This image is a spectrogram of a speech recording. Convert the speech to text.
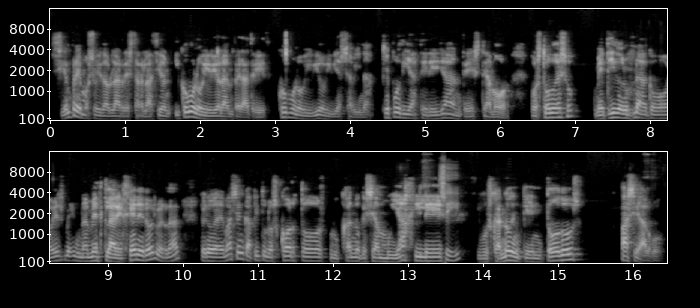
siempre hemos oído hablar de esta relación y cómo lo vivió la emperatriz, cómo lo vivió Vivia Sabina, qué podía hacer ella ante este amor. Pues todo eso metido en una, como es, una mezcla de géneros, ¿verdad? Pero además en capítulos cortos, buscando que sean muy ágiles y buscando en que en todos pase algo.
